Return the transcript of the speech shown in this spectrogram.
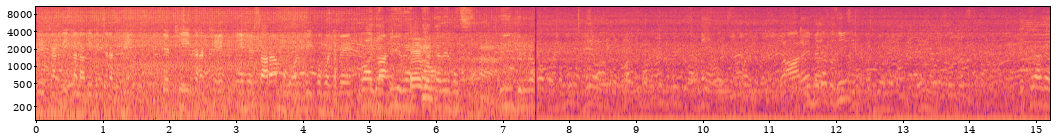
ਤੇ ਚੜ੍ਹਦੀ ਕਲਾ ਦੇ ਵਿੱਚ ਰੱਖੇ ਤੇ ਠੀਕ ਰੱਖੇ। ਇਹ ਸਾਰਾ ਮਾਹੌਲ ਠੀਕ ਹੋ ਜਾਵੇ। ਵਾਹਿਗੁਰੂ। ਕਰੇ ਬਸ। ਤੀਨ ਦਿਨ ਆ ਰਹੇ ਮੇਰਾ ਤੁਸੀਂ। ਕਿੱਥੇ ਆ ਗਏ?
